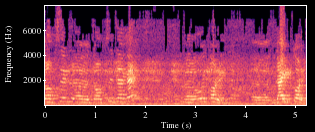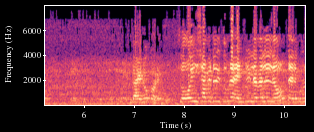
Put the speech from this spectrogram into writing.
জবসের জবসের জায়গায় ওই করে গাইড করে। গাইডও করে। তো ওই হিসাবে যদি তোমরা এন্ট্রি লেভেলে নাও তাহলে কোনো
